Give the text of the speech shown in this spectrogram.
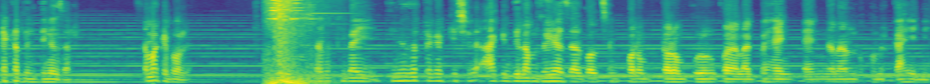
টাকা তিন হাজার। আমাকে বলে? আমি কি ভাই, তিন হাজার টাকা কিসের? আগে দিলাম দুই হাজার, বলছেন ফর্ম টরম পূরণ করা লাগবে, হ্যাং ট্যাং নানান রকমের কাহিনী।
